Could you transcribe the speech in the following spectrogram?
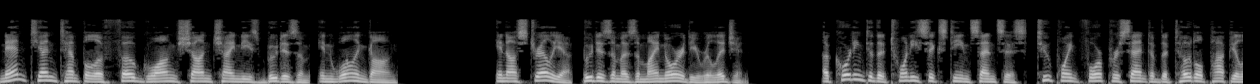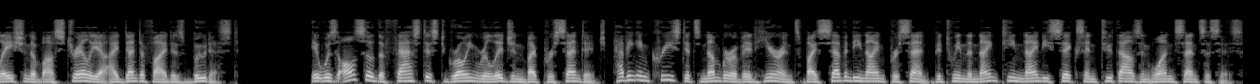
Nan Tien Temple of Fo Guang Shan Chinese Buddhism, in Wollongong In Australia, Buddhism is a minority religion. According to the 2016 census, 2.4% of the total population of Australia identified as Buddhist. It was also the fastest growing religion by percentage, having increased its number of adherents by 79% between the 1996 and 2001 censuses.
